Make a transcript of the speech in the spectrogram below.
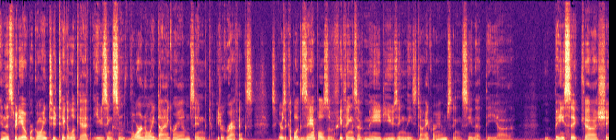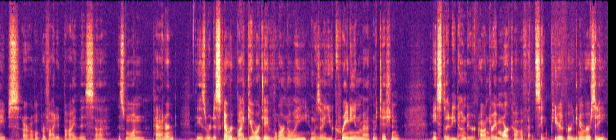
In this video, we're going to take a look at using some Voronoi diagrams in computer graphics. So here's a couple examples of a few things I've made using these diagrams. And you can see that the uh, basic uh, shapes are all provided by this, uh, this one pattern. These were discovered by Georgy Voronoi, who was a Ukrainian mathematician. He studied under Andrei Markov at St. Petersburg University.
